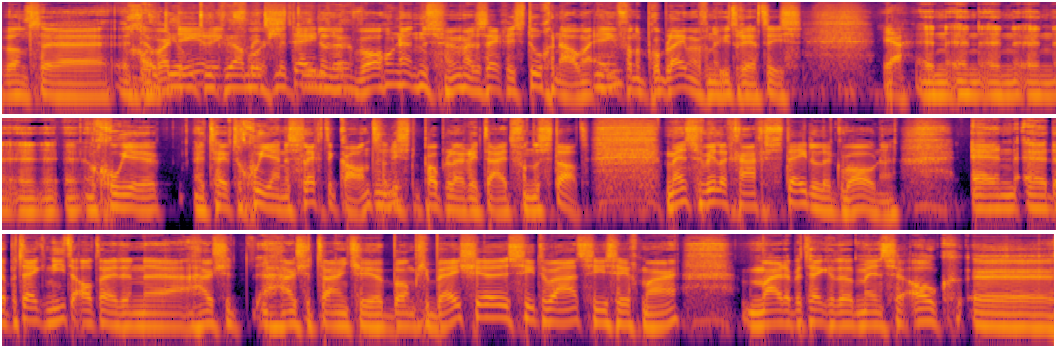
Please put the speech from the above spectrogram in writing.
Want uh, de waardering voor stedelijk wonen, zullen maar zeggen, is toegenomen. Mm. Een van de problemen van Utrecht is ja, een, een, een, een, een goede het heeft een goede en een slechte kant. Dat is de populariteit van de stad. Mensen willen graag stedelijk wonen. En uh, dat betekent niet altijd een uh, huisje, huisje, tuintje, boompje, beestje situatie, zeg maar. Maar dat betekent dat mensen ook, uh,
